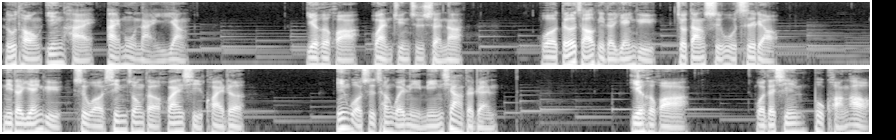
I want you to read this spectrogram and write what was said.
如同婴孩爱慕奶一样。耶和华万军之神啊，我得着你的言语，就当食物吃了。你的言语是我心中的欢喜快乐。因我是称为你名下的人，耶和华，我的心不狂傲，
